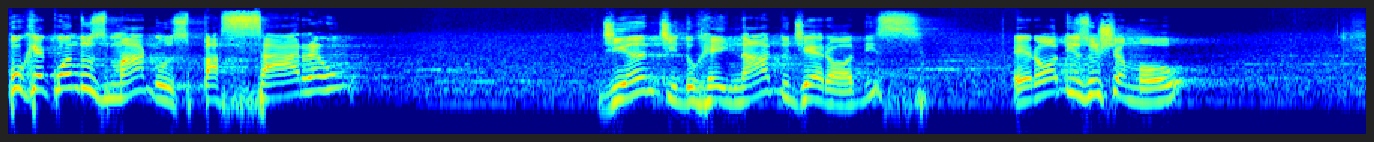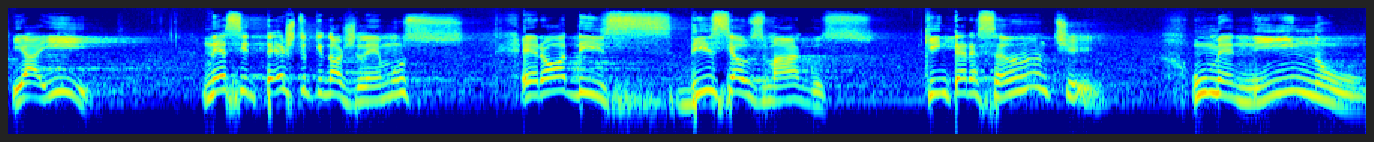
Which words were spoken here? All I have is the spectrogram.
Porque quando os magos passaram diante do reinado de Herodes, Herodes o chamou, e aí, nesse texto que nós lemos, Herodes disse aos magos: que interessante, um menino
